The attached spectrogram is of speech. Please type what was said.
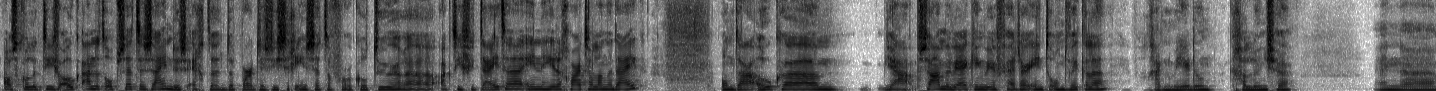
als collectief ook aan het opzetten zijn. Dus echt de, de partners die zich inzetten voor cultuuractiviteiten in Herengewaard en Langendijk. Om daar ook um, ja, samenwerking weer verder in te ontwikkelen. Wat ga ik nog meer doen? Ik ga lunchen. En, uh,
